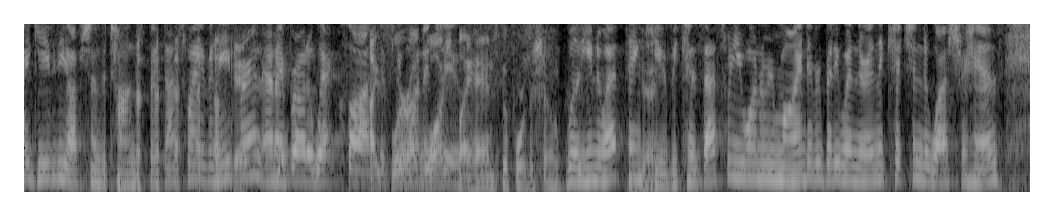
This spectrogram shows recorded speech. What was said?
I gave you the option of the tongs, but that's why I have an okay. apron and I brought a wet cloth I if swear you wanted I washed to. my hands before the show. Well, you know what? Thank okay. you, because that's what you want to remind everybody when they're in the kitchen to wash your hands.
